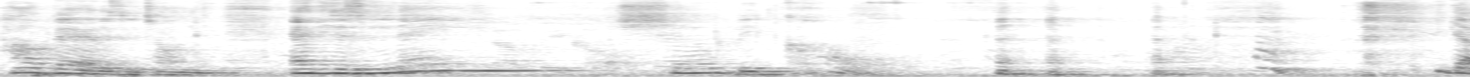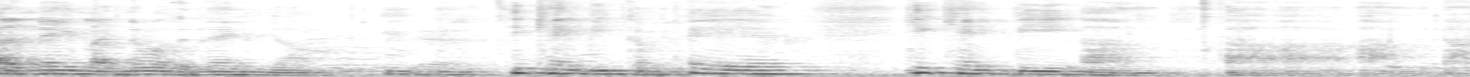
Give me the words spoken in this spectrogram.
How bad is it, Tony? And his name shall be called. he got a name like no other name, y'all. He can't be compared. He can't be. Um, uh, uh, uh,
